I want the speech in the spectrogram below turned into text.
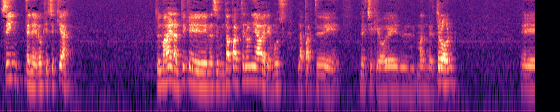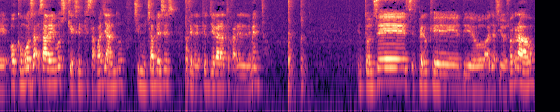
sin tenerlo que chequear. Entonces más adelante que en la segunda parte de la unidad veremos la parte de, del chequeo del magnetrón, eh, o cómo sabemos que es el que está fallando sin muchas veces tener que llegar a tocar el elemento. Entonces espero que el video haya sido de su agrado.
